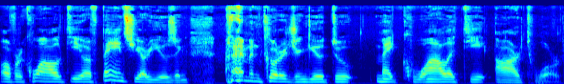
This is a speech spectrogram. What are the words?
over quality of paints you're using. I'm encouraging you to make quality artwork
